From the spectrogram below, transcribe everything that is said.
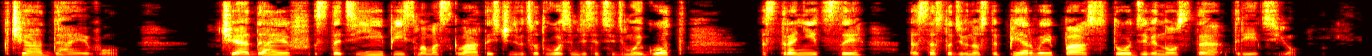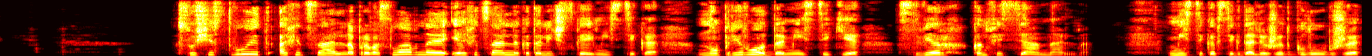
к Чаадаеву. Чаадаев, статьи и письма Москва, 1987 год, страницы со 191 по 193. Существует официально православная и официально католическая мистика, но природа мистики сверхконфессиональна. Мистика всегда лежит глубже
